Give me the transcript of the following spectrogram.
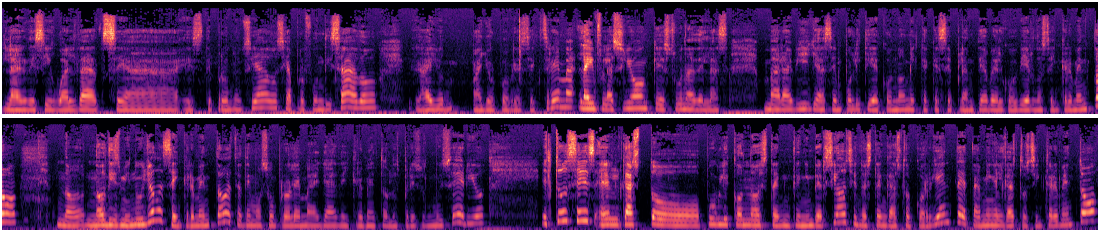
la desigualdad se ha este, pronunciado, se ha profundizado, hay mayor pobreza extrema, la inflación, que es una de las maravillas en política económica que se planteaba el gobierno, se incrementó, no, no disminuyó, se incrementó, tenemos un problema ya de incremento de los precios muy serios entonces, el gasto público no está en, inversión, sino está en gasto corriente, también el gasto se incrementó.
